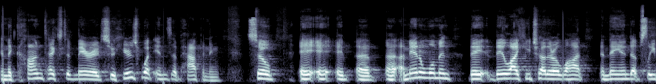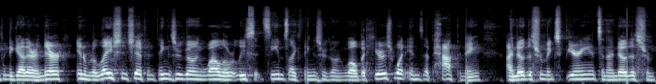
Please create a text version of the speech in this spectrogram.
in the context of marriage. So here's what ends up happening. So a, a, a, a, man and woman, they, they like each other a lot, and they end up sleeping together, and they're in a relationship, and things are going well, or at least it seems like things are going well. But here's what ends up happening. I know this from experience, and I know this from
